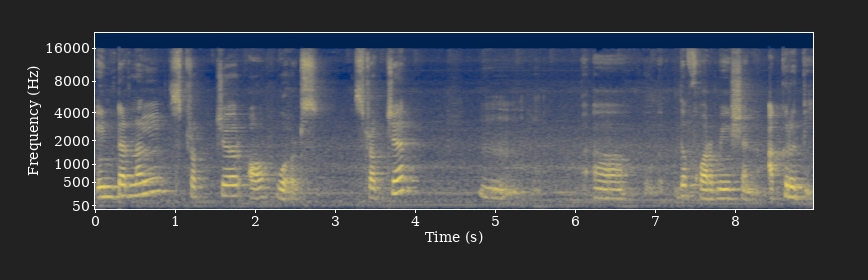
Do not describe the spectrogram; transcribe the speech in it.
Internal structure of words. Structure. mm, uh, the formation akriti.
